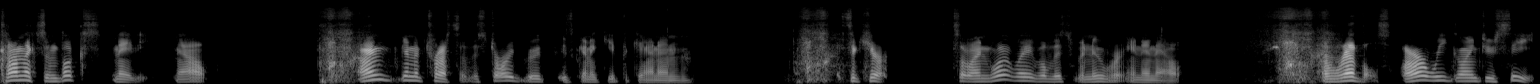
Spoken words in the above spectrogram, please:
Comics and books, maybe. Now, I'm going to trust that the story group is going to keep the canon secure. So, in what way will this maneuver in and out? Rebels, are we going to see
